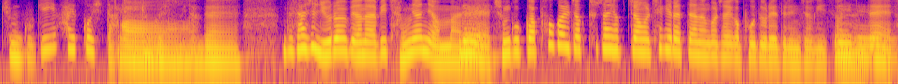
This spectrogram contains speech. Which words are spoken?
중국이 할 것이다 이렇게 아, 경고했습니다. 네. 근데 사실 유럽연합이 작년 연말에 네. 중국과 포괄적 투자 협정을 체결했다는 걸 저희가 보도를 해드린 적이 있었는데 네네. 네.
